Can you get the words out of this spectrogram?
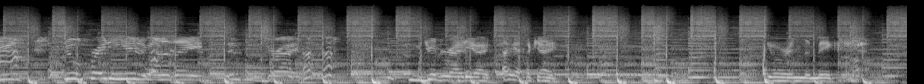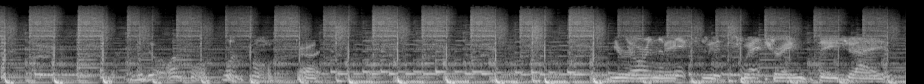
use, feel free to use one of these. This is great. Good radio. Okay. Okay. You're in the mix. We'll do it once more. Once more. All right. You're, You're in the mix with Sweat Dreams DJs. House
